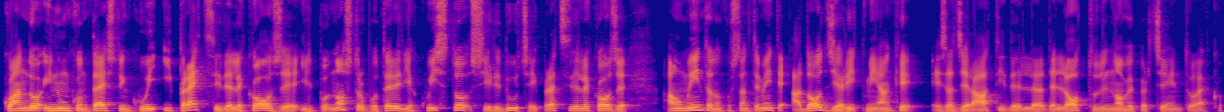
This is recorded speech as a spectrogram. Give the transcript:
Quando in un contesto in cui i prezzi delle cose, il po- nostro potere di acquisto si riduce, i prezzi delle cose aumentano costantemente, ad oggi a ritmi anche esagerati del, dell'8, del 9%, ecco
